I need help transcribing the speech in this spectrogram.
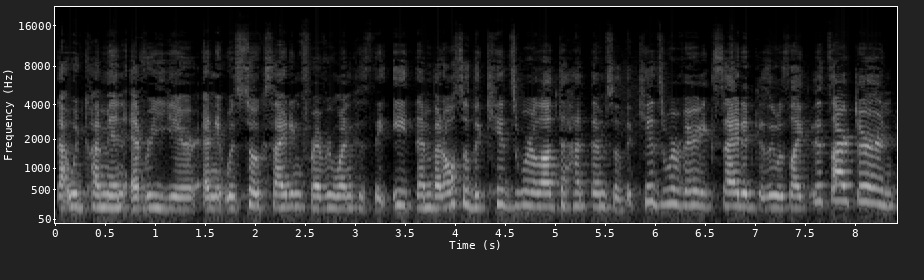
that would come in every year. And it was so exciting for everyone because they ate them, but also the kids were allowed to hunt them. So the kids were very excited because it was like, it's our turn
